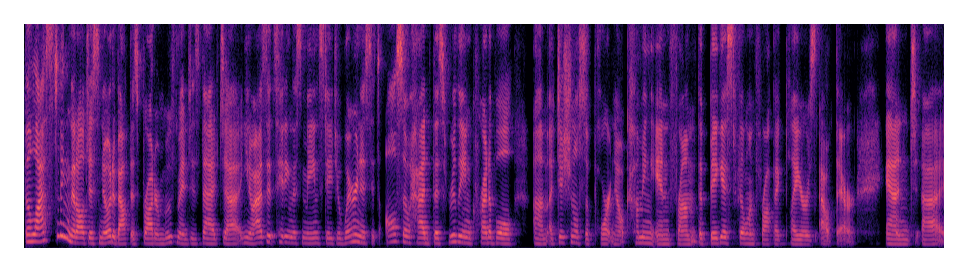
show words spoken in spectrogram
The last thing that I'll just note about this broader movement is that, uh, you know, as it's hitting this main stage awareness, it's also had this really incredible um, additional support now coming in from the biggest philanthropic players out there. And, uh,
